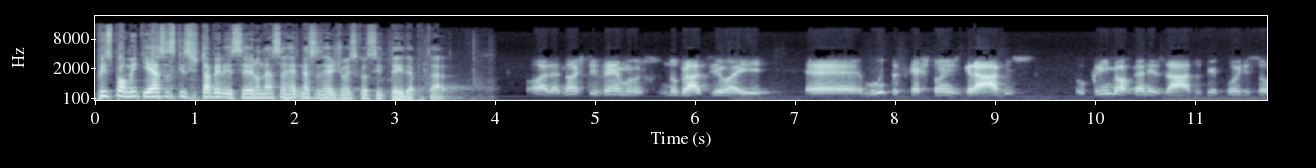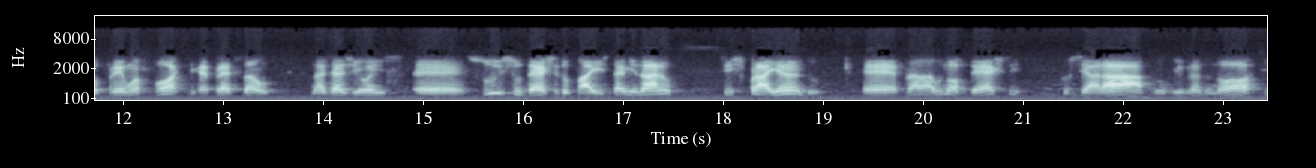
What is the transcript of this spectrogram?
principalmente essas que se estabeleceram nessa, nessas regiões que eu citei, deputado? Olha, nós tivemos no Brasil aí é, muitas questões graves. O crime organizado, depois de sofrer uma forte repressão nas regiões é, sul e sudeste do país, terminaram se espraiando é, para o Nordeste, para o Ceará, para o Rio Grande do Norte,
